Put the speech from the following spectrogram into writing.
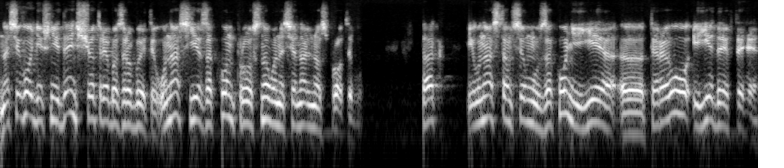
На сьогоднішній день що треба зробити? У нас є закон про основи національного спротиву. Так? І у нас там в цьому законі є е, ТРО і є ДФТГ.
